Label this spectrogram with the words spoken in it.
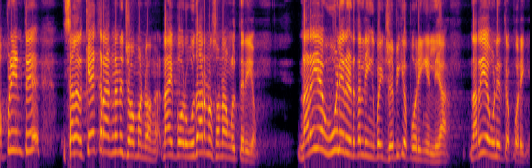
அப்படின்ட்டு சிலர் கேட்குறாங்கன்னு ஜோம் பண்ணுவாங்க. நான் இப்போ ஒரு உதாரணம் சொன்னால் உங்களுக்கு தெரியும். நிறைய ஊழியர் இடத்துல நீங்கள் போய் ஜெபிக்க போகிறீங்க இல்லையா? நிறைய ஊழியர்கிட்ட போகிறீங்க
